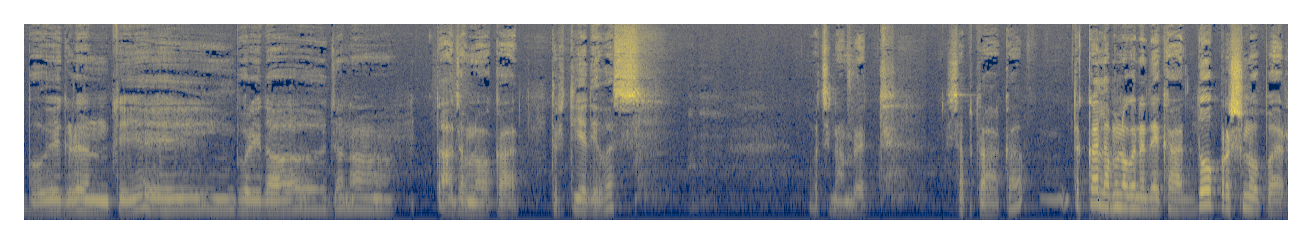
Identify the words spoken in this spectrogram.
भुवि गृहन्ति ये भूरिदा जना। आज हम लोगों का तृतीय दिवस, वचनामृत, सप्ताह। का तो कल हम लोगों ने देखा दो प्रश्नों पर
